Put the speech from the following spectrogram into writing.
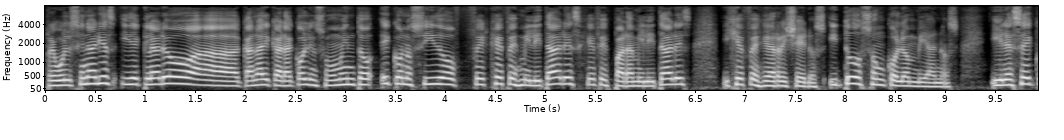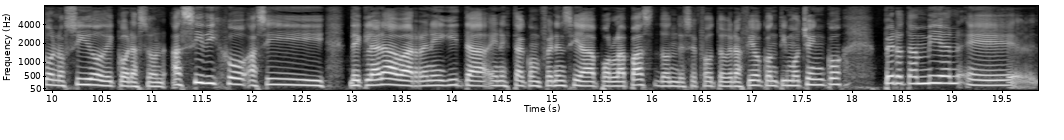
Revolucionarias, y declaró a Canal Caracol en su momento, he conocido fe- jefes militares, jefes paramilitares y jefes guerrilleros, y todos son colombianos, y les he conocido de corazón. Así dijo, así declaraba René Guita en esta conferencia por la paz, donde se fotografió con Timochenko, pero también... eh,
